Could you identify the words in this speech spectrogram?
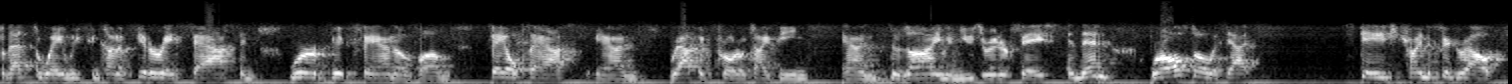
So that's the way we can kind of iterate fast, and we're a big fan of um, fail fast and rapid prototyping and design and user interface. And then we're also at that stage trying to figure out,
